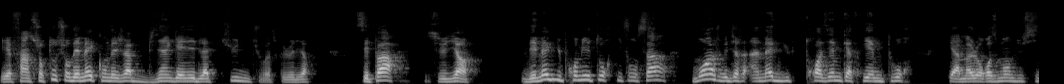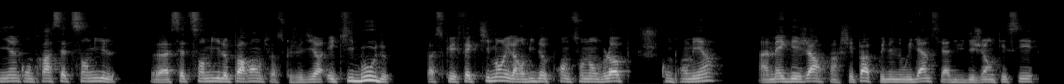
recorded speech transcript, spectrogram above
Et enfin, surtout sur des mecs qui ont déjà bien gagné de la thune, tu vois ce que je veux dire? C'est pas. Je veux dire, des mecs du premier tour qui font ça. Moi, je veux dire, un mec du troisième, quatrième tour qui a malheureusement dû signer un contrat à 700 000, euh, à 700 000 par an, tu vois ce que je veux dire, et qui boude parce qu'effectivement, il a envie de prendre son enveloppe, je comprends bien. Un mec déjà, enfin, je sais pas, Quinn Williams, il a dû déjà encaisser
